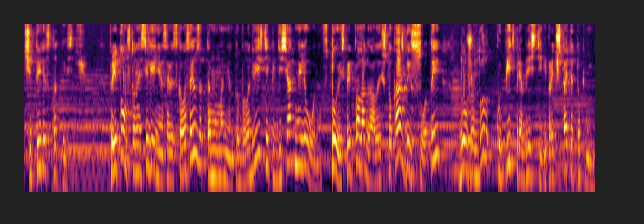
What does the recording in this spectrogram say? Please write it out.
400 тысяч. При том, что население Советского Союза к тому моменту было 250 миллионов. То есть предполагалось, что каждый сотый должен был купить, приобрести и прочитать эту книгу.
